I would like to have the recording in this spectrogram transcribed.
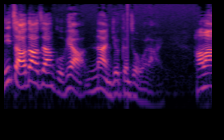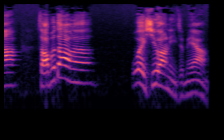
你找到这张股票，那你就跟着我来，好吗？找不到呢，我也希望你怎么样，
